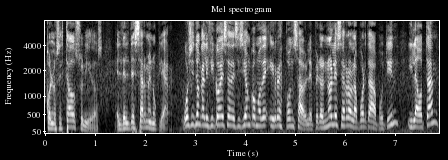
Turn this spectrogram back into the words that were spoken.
con los Estados Unidos, el del desarme nuclear. Washington calificó esa decisión como de irresponsable, pero no le cerró la puerta a Putin y la OTAN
